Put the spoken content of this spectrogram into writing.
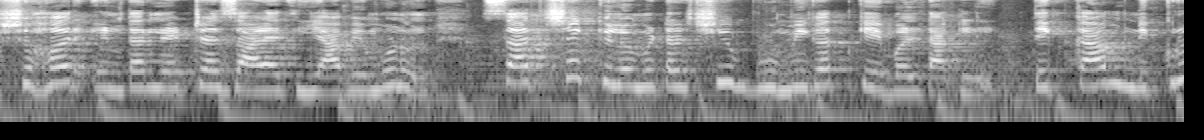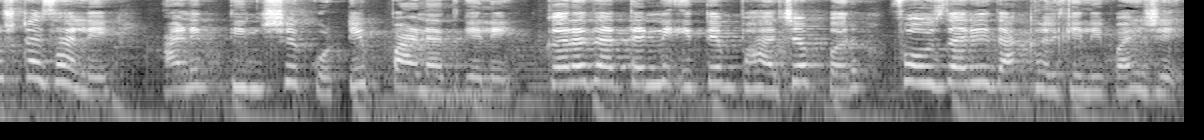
शहर इंटरनेटच्या जाळ्यात यावे म्हणून सातशे किलोमीटरची भूमिगत केबल टाकली. ते काम निकृष्ट झाले आणि तीनशे कोटी पाण्यात गेले. करदात्यांनी इथे भाजपवर फौजदारी दाखल केली पाहिजे.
